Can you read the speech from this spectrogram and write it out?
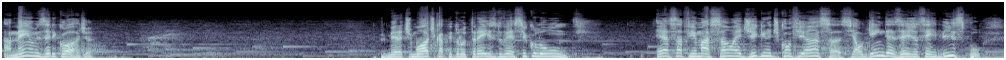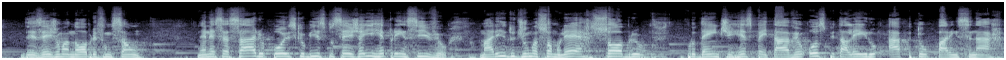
Amém ou misericórdia? 1 Timóteo capítulo 3, do versículo 1. Essa afirmação é digna de confiança. Se alguém deseja ser bispo, deseja uma nobre função. É necessário, pois, que o bispo seja irrepreensível, marido de uma só mulher, sóbrio, prudente, respeitável, hospitaleiro, apto para ensinar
